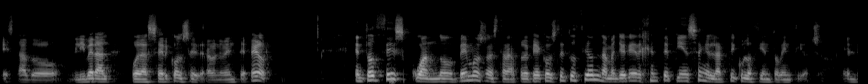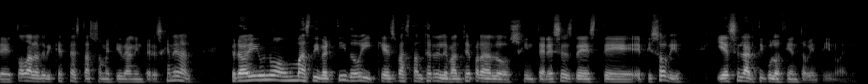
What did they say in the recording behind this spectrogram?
Estado liberal pueda ser considerablemente peor. Entonces, cuando vemos nuestra propia Constitución, la mayoría de gente piensa en el artículo 128, el de toda la riqueza está sometida al interés general. Pero hay uno aún más divertido y que es bastante relevante para los intereses de este episodio, y es el artículo 129.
